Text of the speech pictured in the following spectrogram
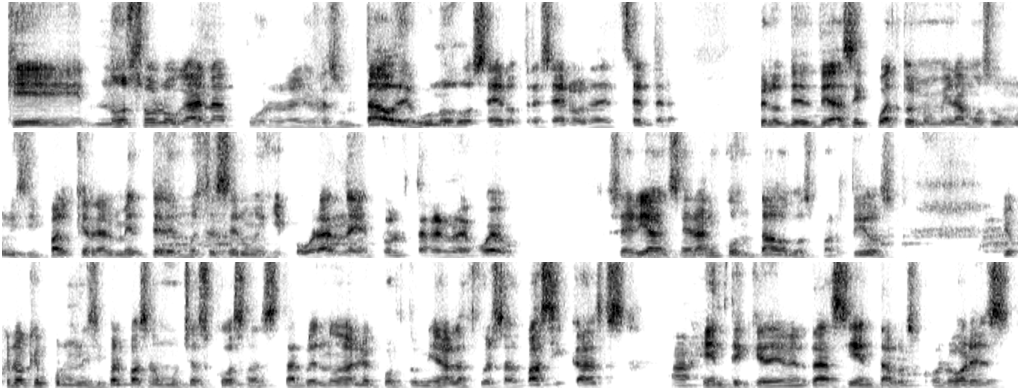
que no solo gana por el resultado de 1, 2, 0, 3, 0, etcétera, pero desde hace cuánto no miramos un municipal que realmente demuestre ser un equipo grande dentro del terreno de juego. Serían, serán contados los partidos. Yo creo que por municipal pasan muchas cosas, tal vez no darle oportunidad a las fuerzas básicas, a gente que de verdad sienta los colores,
